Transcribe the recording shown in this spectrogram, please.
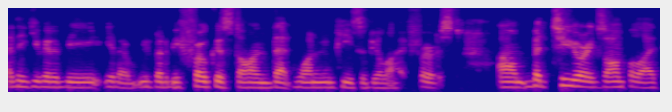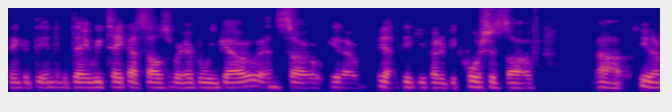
I think you've got to be, you know, you've got to be focused on that one piece of your life first. Um, but to your example, I think at the end of the day, we take ourselves wherever we go, and so you know, yeah, I think you've got to be cautious of, uh, you know,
